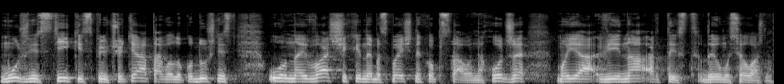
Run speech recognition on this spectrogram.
мужність, стійкість, співчуття та великодушність у найважчих і небезпечних обставинах. Отже, моя війна артист. Дивимося уважно.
